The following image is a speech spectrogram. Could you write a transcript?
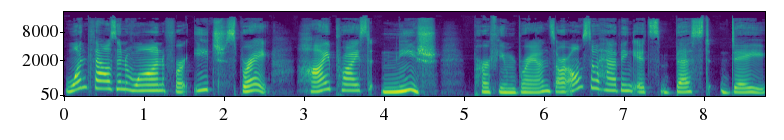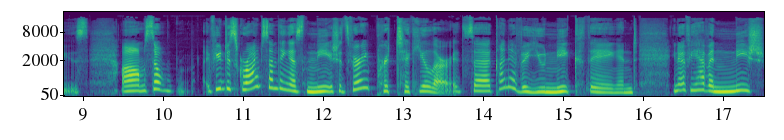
1000 won for each spray. High-priced niche perfume brands are also having its best days. Um, so, if you describe something as niche, it's very particular. It's a kind of a unique thing. And, you know, if you have a niche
